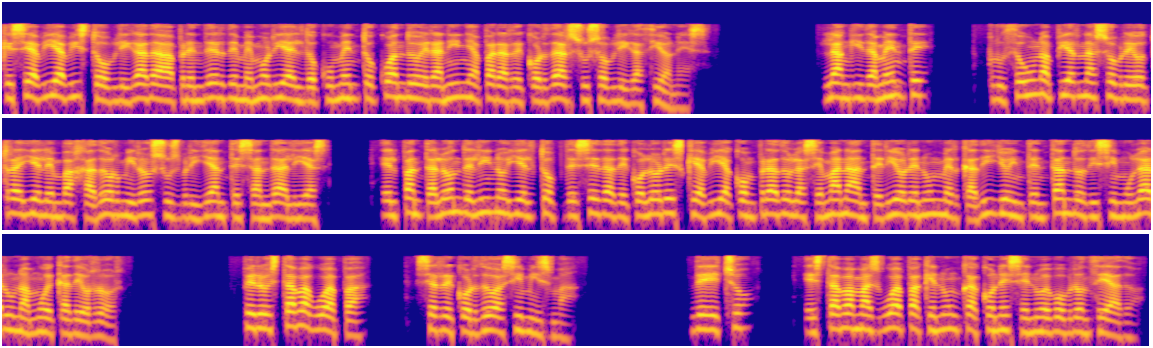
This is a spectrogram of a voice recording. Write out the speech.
que se había visto obligada a aprender de memoria el documento cuando era niña para recordar sus obligaciones. Lánguidamente, cruzó una pierna sobre otra y el embajador miró sus brillantes sandalias, el pantalón de lino y el top de seda de colores que había comprado la semana anterior en un mercadillo intentando disimular una mueca de horror. Pero estaba guapa, se recordó a sí misma. De hecho, estaba más guapa que nunca con ese nuevo bronceado.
